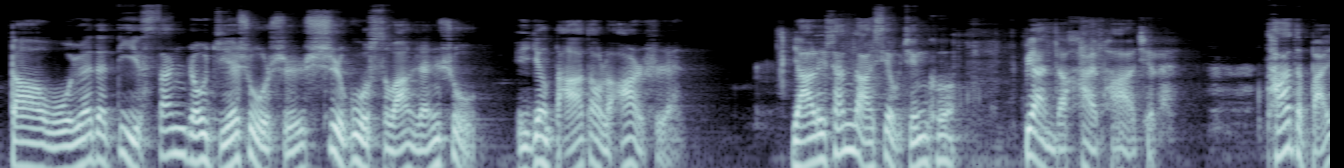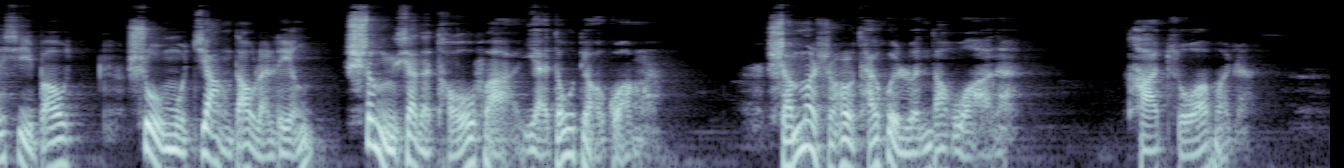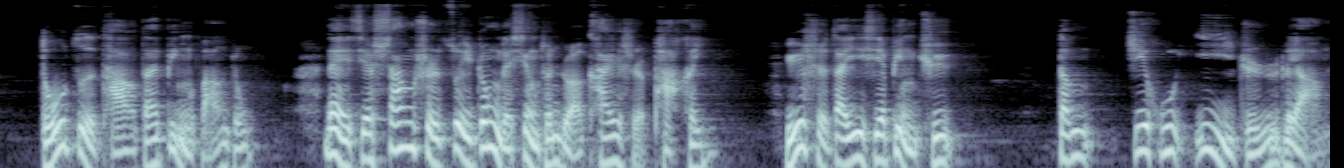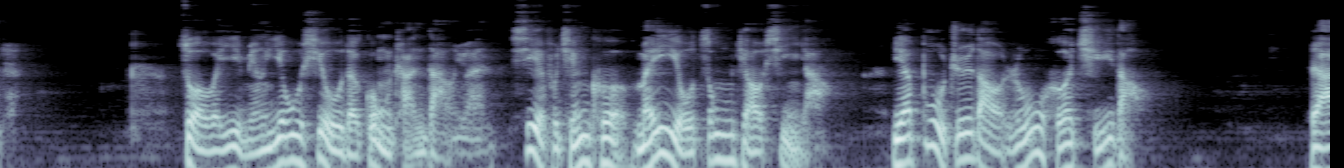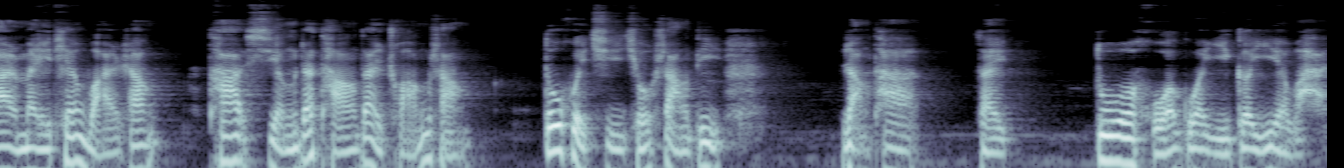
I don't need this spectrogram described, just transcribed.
到五月的第三周结束时，事故死亡人数已经达到了二十人。亚历山大·谢夫琴科。变得害怕起来，他的白细胞数目降到了零，剩下的头发也都掉光了。什么时候才会轮到我呢？他琢磨着，独自躺在病房中。那些伤势最重的幸存者开始怕黑，于是，在一些病区，灯几乎一直亮着。作为一名优秀的共产党员，谢夫琴科没有宗教信仰，也不知道如何祈祷。然而，每天晚上，他醒着躺在床上。都会祈求上帝，让他再多活过一个夜晚。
